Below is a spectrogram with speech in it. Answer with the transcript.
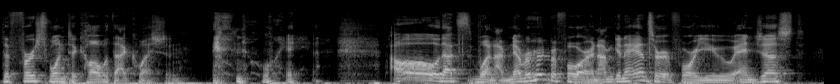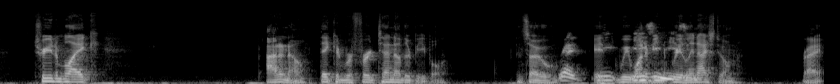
the first one to call with that question. In a way. Oh, that's one I've never heard before, and I'm going to answer it for you. And just treat them like I don't know. They could refer ten other people. And so Right. it, we want to be really easy. nice to them. Right.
